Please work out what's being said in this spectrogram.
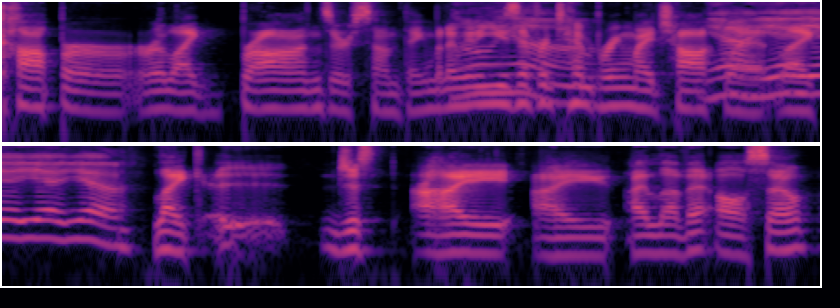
copper or like bronze or something, but I'm going to Oh, use it for tempering my chocolate." Yeah, yeah, like yeah, yeah, yeah. like uh, just I I I love it also.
